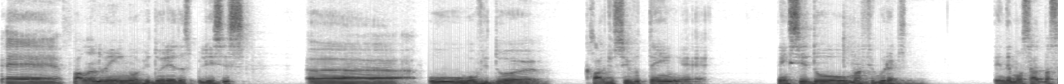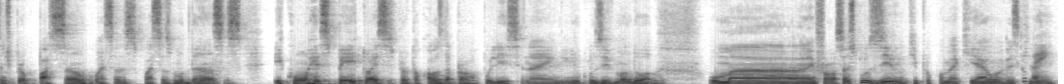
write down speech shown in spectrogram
É, falando em ouvidoria das polícias, uh, o ouvidor Cláudio Silva tem, é, tem sido uma figura que tem demonstrado bastante preocupação com essas, com essas mudanças e com respeito a esses protocolos da própria polícia. Né? Inclusive mandou uma informação exclusiva aqui para como é que é, uma vez Muito que bem.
